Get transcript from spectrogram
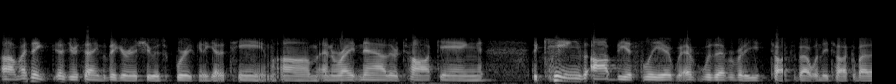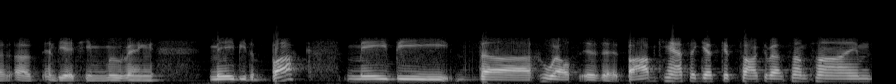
Um, I think, as you're saying, the bigger issue is where he's going to get a team. Um, and right now they're talking. The Kings, obviously, it was everybody talks about when they talk about an NBA team moving. Maybe the Bucks, maybe the who else is it? Bobcats, I guess, gets talked about sometimes.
